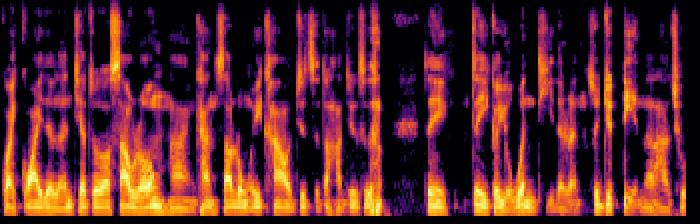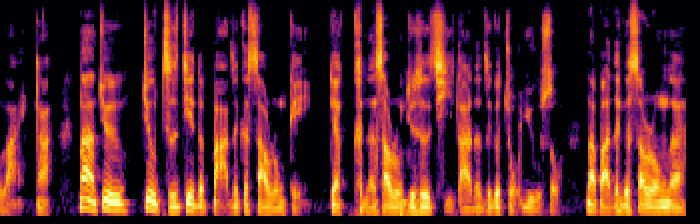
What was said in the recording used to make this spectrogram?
怪怪的人，叫做邵荣啊。你看邵荣，我一看我就知道他就是 这这一个有问题的人，所以就点了他出来啊。那就就直接的把这个邵荣给，这可能邵荣就是启达的这个左右手。那把这个邵荣呢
